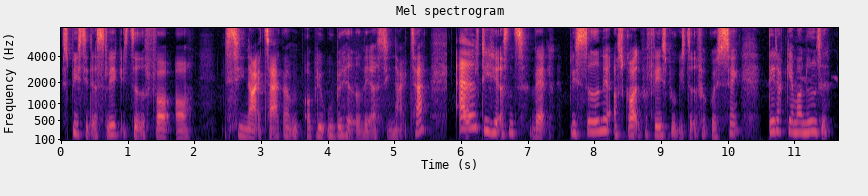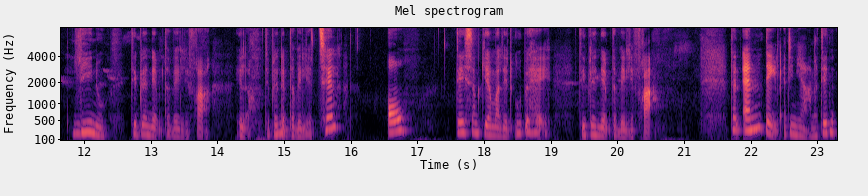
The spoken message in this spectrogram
Spis dit der slik i stedet for at sige nej tak og blive ubehaget ved at sige nej tak. Alle de her sådan, valg. Bliv siddende og scroll på Facebook i stedet for at gå i seng. Det, der giver mig nydelse lige nu, det bliver nemt at vælge fra, eller det bliver nemt at vælge til, og det, som giver mig lidt ubehag, det bliver nemt at vælge fra. Den anden del af din hjerne, det er den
